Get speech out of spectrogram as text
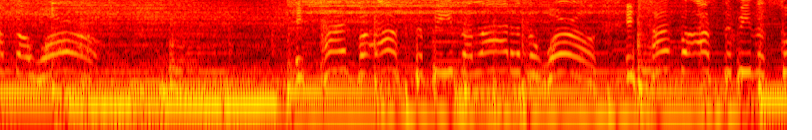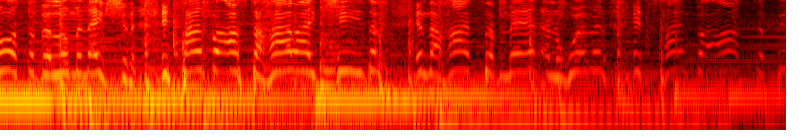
of the world. It's time for us to be the light of the world. It's time for us to be the source of illumination. It's time for us to highlight Jesus in the hearts of men and women. It's time for us to be.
